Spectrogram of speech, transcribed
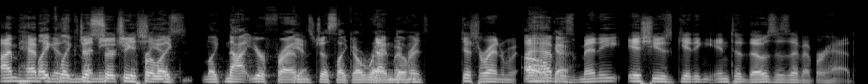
I'm having like as like just many searching for like like not your friends, just like a not my random. friends, just a random. I Oh, have okay. as many issues getting into those as I've ever had.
